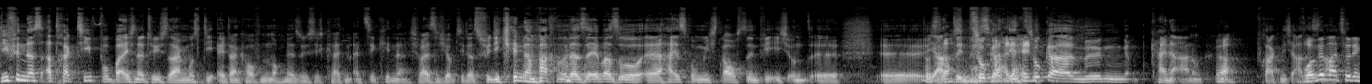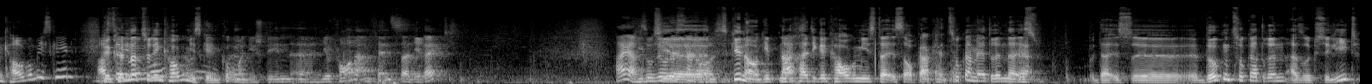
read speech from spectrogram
Die finden das attraktiv, wobei ich natürlich sagen muss, die Eltern kaufen noch mehr Süßigkeiten als die Kinder. Ich weiß nicht, ob sie das für die Kinder machen oder selber so äh, heißrungig drauf sind wie ich und äh, äh, ja, den, Zucker, den Zucker mögen. Keine Ahnung. Ja. Frag nicht alles. Wollen wir nach. mal zu den Kaugummis gehen? Hast wir können mal zu den Kaugummis gehen. Guck mal, die stehen äh, hier vorne am Fenster direkt. Ah ja, so sieht das dann aus. Genau, gibt nachhaltige Kaugummis, da ist auch gar kein Zucker mehr drin, da ja. ist da ist äh, Birkenzucker drin, also Xylit,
